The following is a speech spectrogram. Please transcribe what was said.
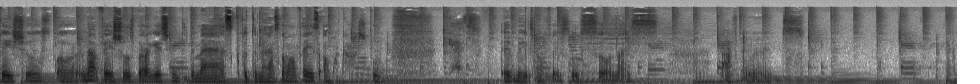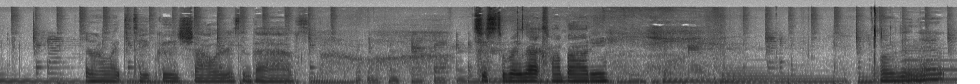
facials or not facials but i guess you can do the mask put the mask on my face oh my gosh Ooh. yes it makes my face look so nice afterwards and I like to take good showers and baths just to relax my body. Other than that,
